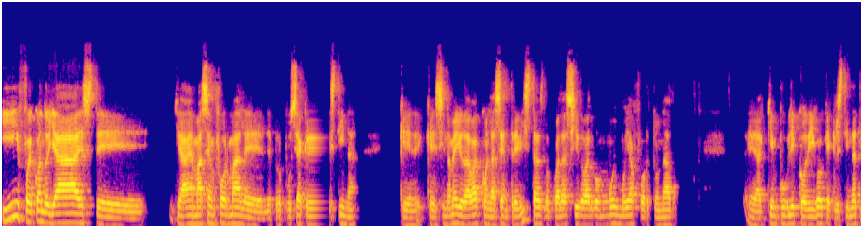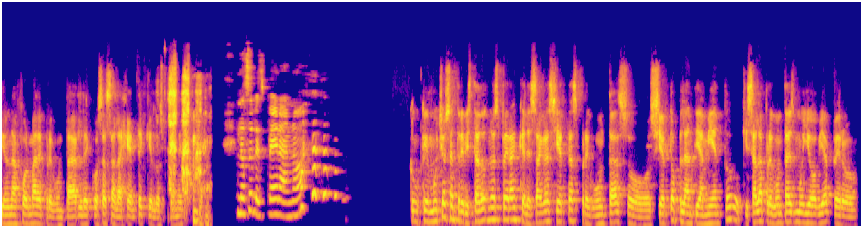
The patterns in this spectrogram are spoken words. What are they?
y fue cuando ya, este, ya más en forma le, propuse a Cristina que, que, si no me ayudaba con las entrevistas, lo cual ha sido algo muy, muy afortunado. Eh, aquí en público digo que Cristina tiene una forma de preguntarle cosas a la gente que los pone no se lo espera, ¿no? Como que muchos entrevistados no esperan que les haga ciertas preguntas o cierto planteamiento, quizá la pregunta es muy obvia, pero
